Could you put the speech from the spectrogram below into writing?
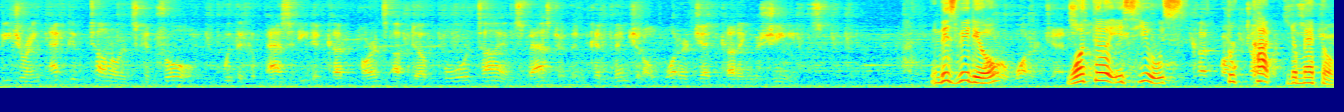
featuring active tolerance control with the capacity to cut parts up to four times faster than conventional water jet cutting machines. In this video, water water is used to cut the metal.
